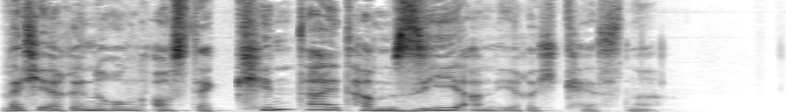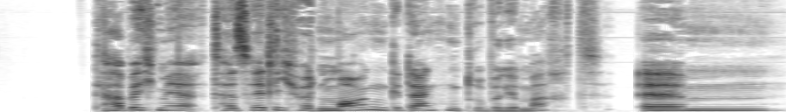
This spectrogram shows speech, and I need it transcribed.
welche Erinnerungen aus der Kindheit haben Sie an Erich Kästner? Da habe ich mir tatsächlich heute Morgen Gedanken drüber gemacht. Ähm,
